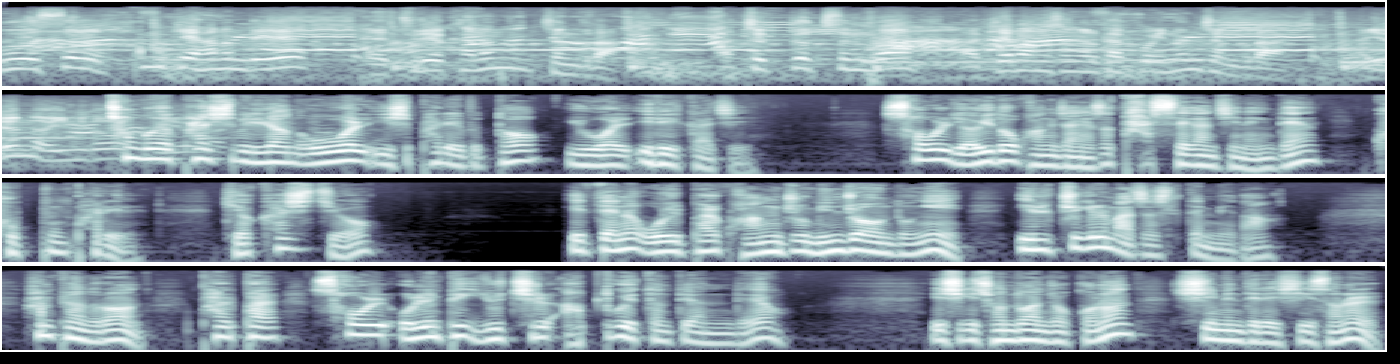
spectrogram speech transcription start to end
무엇을 함께 하는 데에 주력하는 정부다. 적극성과 개방성을 갖고 있는 정부다. 이런 의미도 1981년 5월 28일부터 6월 1일까지 서울 여의도 광장에서 닷새간 진행된 국풍 8일 기억하시죠? 이때는 5.18 광주 민주화운동이 일주기를 맞았을 때입니다. 한편으론 88 서울 올림픽 유치를 앞두고 있던 때였는데요. 이 시기 전두환 정권은 시민들의 시선을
